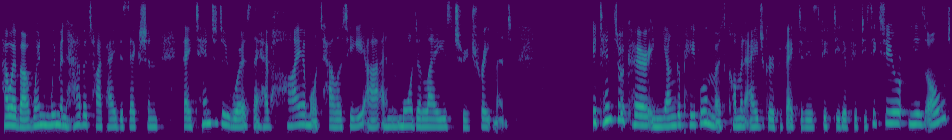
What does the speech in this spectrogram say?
However, when women have a type A dissection, they tend to do worse. They have higher mortality uh, and more delays to treatment. It tends to occur in younger people. The most common age group affected is 50 to 56 year, years old,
